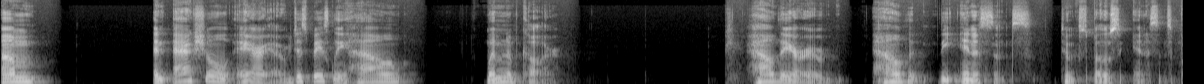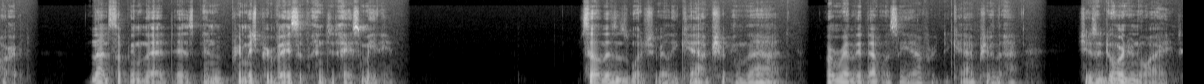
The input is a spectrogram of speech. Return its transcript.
Um, an actual area, just basically how women of color, how they are, how the, the innocence, to expose the innocence part, not something that has been pretty much pervasive in today's media. So this is what's really capturing that, or really that was the effort to capture that. She's adorned in white.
